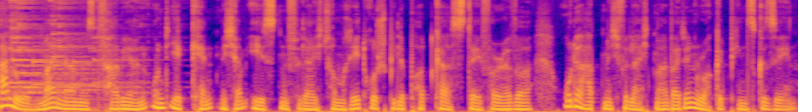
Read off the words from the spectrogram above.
Hallo, mein Name ist Fabian und ihr kennt mich am ehesten vielleicht vom Retro-Spiele-Podcast Stay Forever oder habt mich vielleicht mal bei den Rocket Beans gesehen.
